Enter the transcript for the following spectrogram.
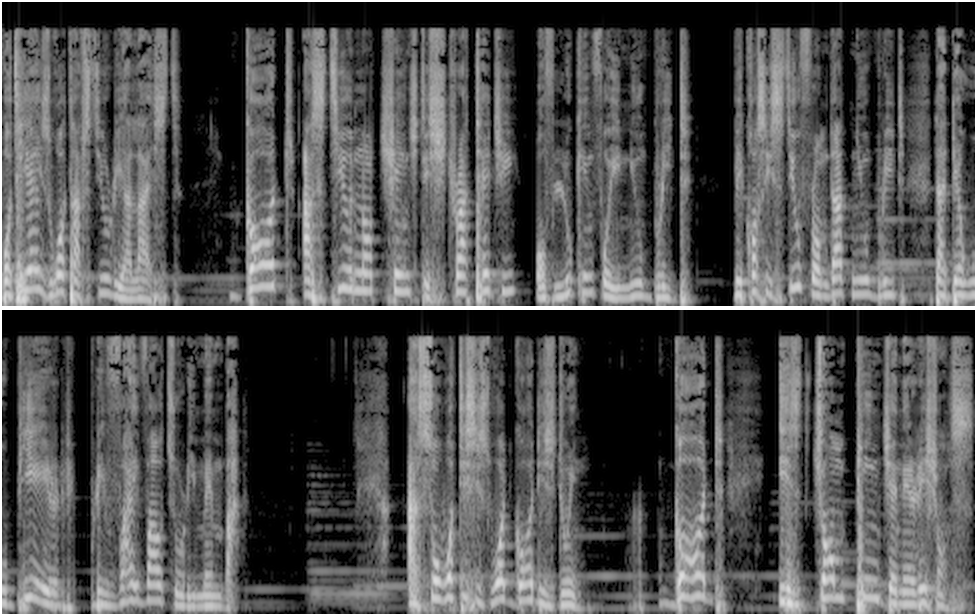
But here is what I've still realized God has still not changed the strategy of looking for a new breed because it's still from that new breed that there will be a revival to remember. And so, what this is what God is doing. God is jumping generations.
